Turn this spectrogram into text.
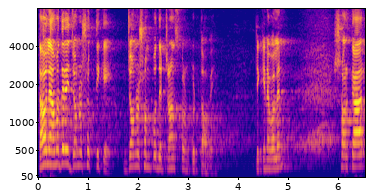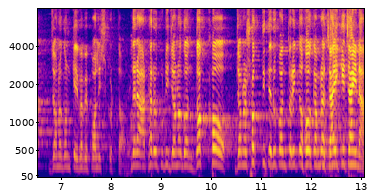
তাহলে আমাদের এই জনশক্তিকে জনসম্পদে ট্রান্সফর্ম করতে হবে। ঠিক কিনা বলেন? সরকার জনগণকে এভাবে পলিশ করতে হবে। আমাদের আঠারো কোটি জনগণ দক্ষ, জনশক্তিতে রূপান্তরিত হোক, আমরা চাই কি চাই না?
